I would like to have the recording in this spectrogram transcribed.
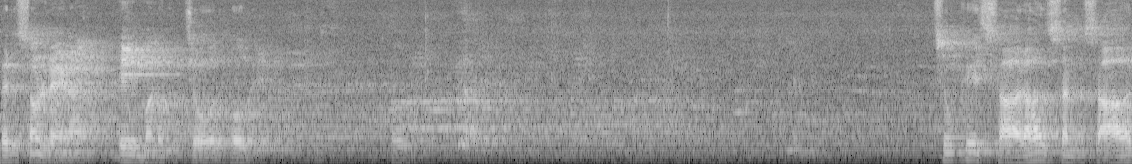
ਫਿਰ ਸੁਣ ਲੈਣਾ, ਇਹ ਮਨੁੱਖ ਚੋਰ ਹੋਵੇ। ਚੂੰਕਿ ਸਾਰਾ ਸੰਸਾਰ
